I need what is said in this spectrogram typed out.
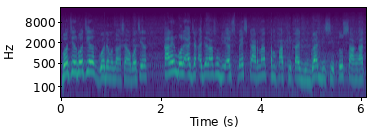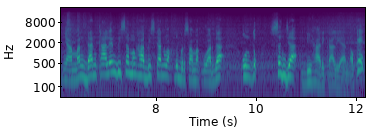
bocil-bocil, gue demen banget sama bocil. Kalian boleh ajak aja langsung di Earth Space karena tempat kita juga di situ sangat nyaman dan kalian bisa menghabiskan waktu bersama keluarga untuk senja di hari kalian. Oke,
